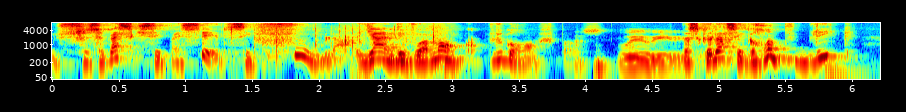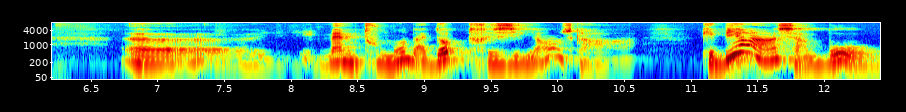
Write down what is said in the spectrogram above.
Je ne sais pas ce qui s'est passé. C'est fou, là. Il y a un dévoiement encore plus grand, je pense. Oui, oui, oui. Parce que là, c'est grand public. Euh, et même tout le monde adopte résilience, qui est bien. Hein, c'est un beau...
